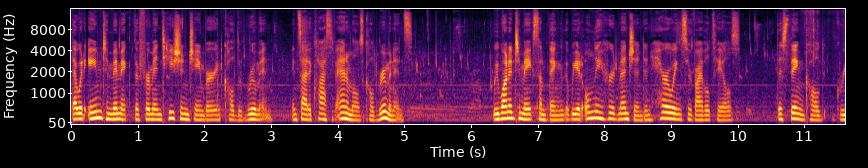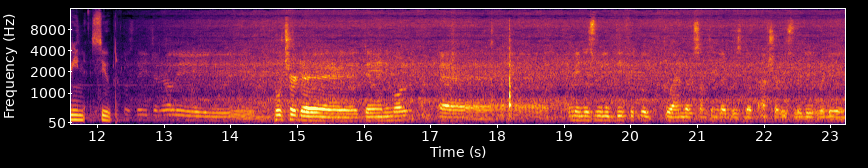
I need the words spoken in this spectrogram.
that would aim to mimic the fermentation chamber called the rumen inside a class of animals called ruminants. We wanted to make something that we had only heard mentioned in harrowing survival tales this thing called green soup. They generally butcher the the animal. Uh, I mean, it's really difficult to handle something like this, but actually, it's really really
